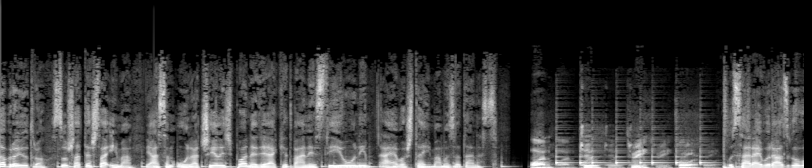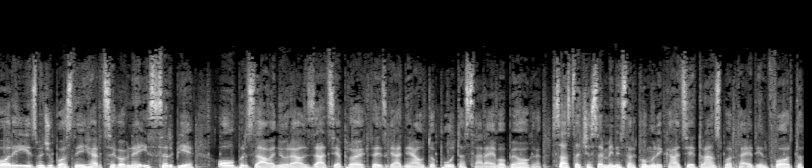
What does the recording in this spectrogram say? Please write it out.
Dobro jutro, slušate šta ima. Ja sam Una Čilić, ponedjeljak je 12. juni, a evo šta imamo za danas. One, two, three, U Sarajevu razgovori između Bosne i Hercegovine i Srbije o ubrzavanju realizacija projekta izgradnje autoputa Sarajevo-Beograd. Sastaće se ministar komunikacije i transporta Edin Forto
